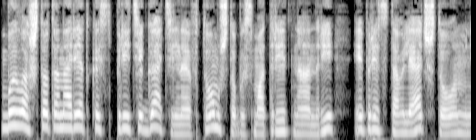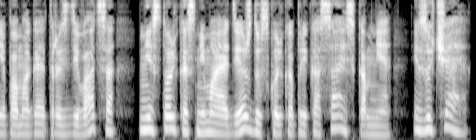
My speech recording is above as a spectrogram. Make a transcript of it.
Было что-то на редкость притягательное в том, чтобы смотреть на Анри и представлять, что он мне помогает раздеваться, не столько снимая одежду, сколько прикасаясь ко мне, изучая.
